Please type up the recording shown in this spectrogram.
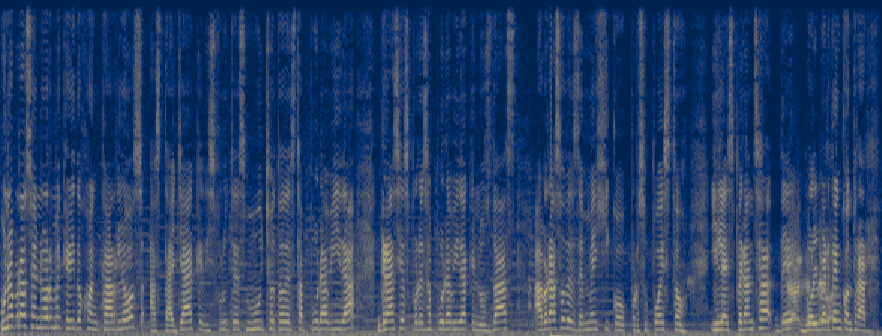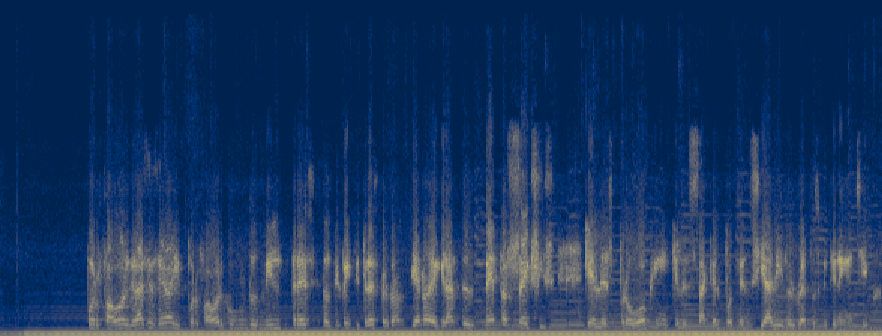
Un abrazo enorme, querido Juan Carlos, hasta allá, que disfrutes mucho toda esta pura vida, gracias por esa pura vida que nos das, abrazo desde México, por supuesto, y la esperanza de volverte a encontrar. Por favor, gracias Eva y por favor con un 2003, 2023 perdón, lleno de grandes metas sexys que les provoquen y que les saque el potencial y los retos que tienen encima.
